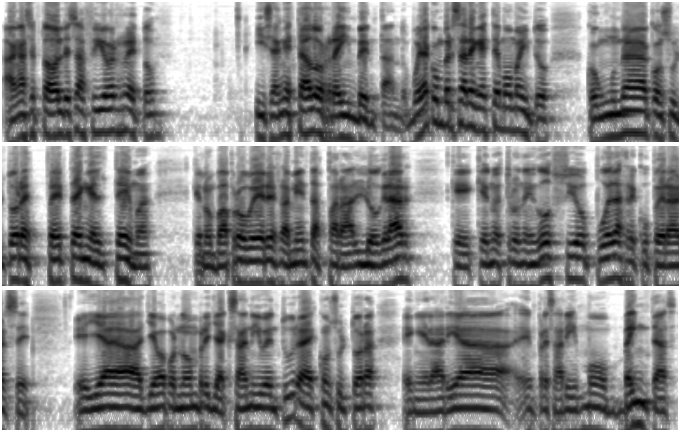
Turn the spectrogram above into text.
han aceptado el desafío, el reto, y se han estado reinventando. Voy a conversar en este momento con una consultora experta en el tema que nos va a proveer herramientas para lograr que, nuestro negocio pueda recuperarse. Ella lleva por nombre Yaxani Ventura, es consultora en el área empresarismo, ventas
